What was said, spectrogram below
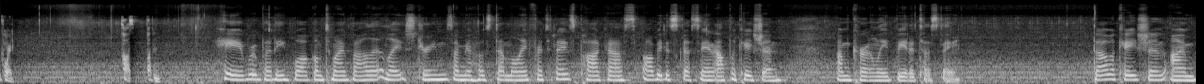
Record. Pause. Button. Hey everybody, welcome to my Violet Light streams. I'm your host Emily. For today's podcast, I'll be discussing an application I'm currently beta testing. The application I'm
